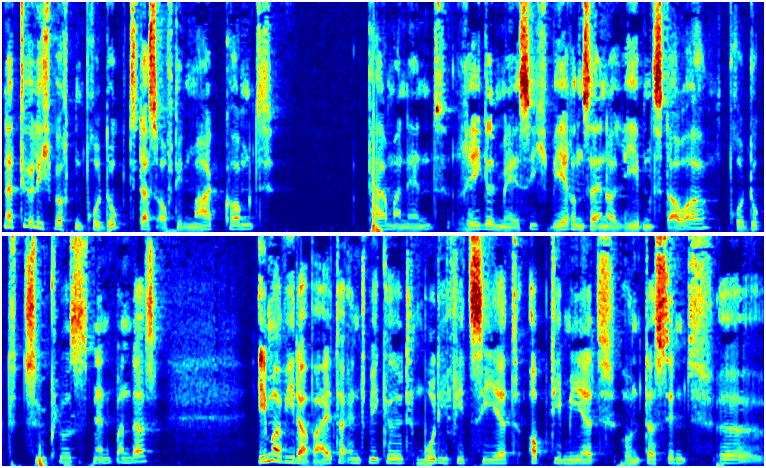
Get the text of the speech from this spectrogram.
Natürlich wird ein Produkt, das auf den Markt kommt, permanent, regelmäßig während seiner Lebensdauer, Produktzyklus nennt man das, immer wieder weiterentwickelt, modifiziert, optimiert und das sind äh,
